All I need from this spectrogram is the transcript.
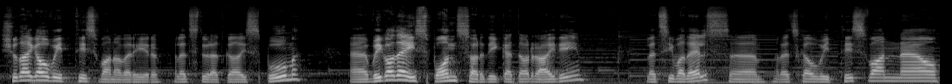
Should I go with this one over here? Let's do that, guys. Boom. Uh, we got a sponsor ticket already. Let's see what else. Uh, let's go with this one now.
